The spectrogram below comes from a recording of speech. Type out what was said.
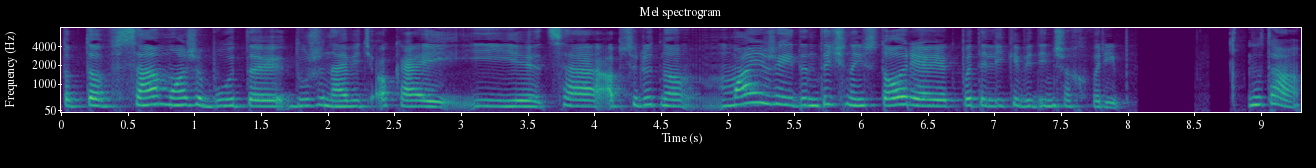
Тобто, все може бути дуже навіть окей, і це абсолютно майже ідентична історія, як пити ліки від інших хворіб. Ну так,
